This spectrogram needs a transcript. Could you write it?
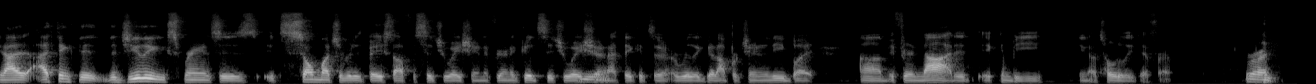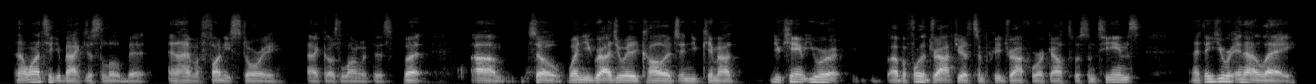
you know, I, I think the the G League experience is it's so much of it is based off a situation. If you're in a good situation, yeah. I think it's a, a, really good opportunity. But um, if you're not, it, it can be, you know, totally different. Right. And I want to take it back just a little bit. And I have a funny story that goes along with this. But Um, so when you graduated college and you came out, you came, you were uh, before the draft. You had some pre-draft workouts with some teams, and I think you were in LA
